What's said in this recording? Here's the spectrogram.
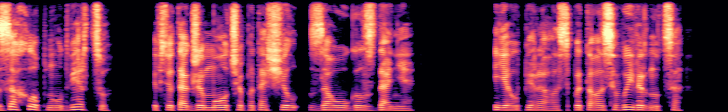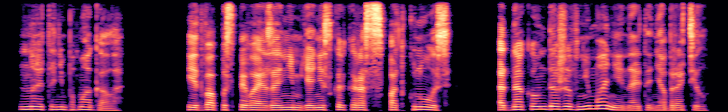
Захлопнул дверцу и все так же молча потащил за угол здания. Я упиралась, пыталась вывернуться, но это не помогало. Едва поспевая за ним, я несколько раз споткнулась, однако он даже внимания на это не обратил,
